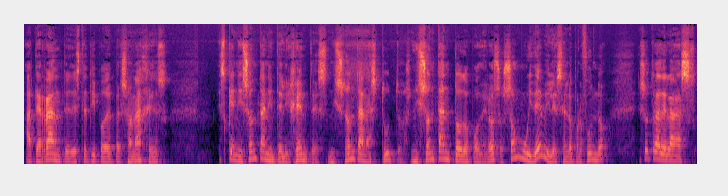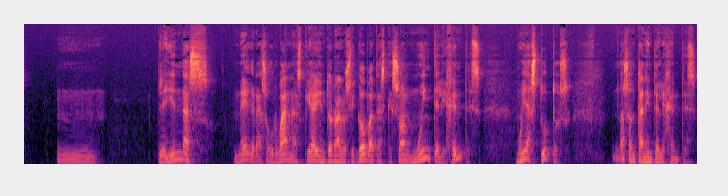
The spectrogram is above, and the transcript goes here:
aterrante de este tipo de personajes es que ni son tan inteligentes, ni son tan astutos, ni son tan todopoderosos, son muy débiles en lo profundo. Es otra de las mm, leyendas negras o urbanas que hay en torno a los psicópatas, que son muy inteligentes, muy astutos, no son tan inteligentes.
